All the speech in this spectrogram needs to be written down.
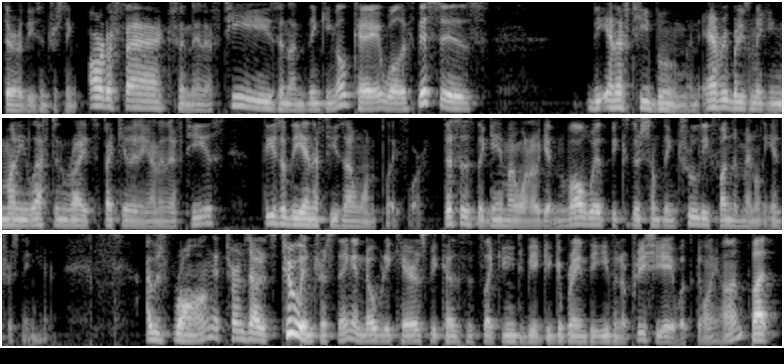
there are these interesting artifacts and NFTs. And I'm thinking, okay, well, if this is the NFT boom and everybody's making money left and right speculating on NFTs, these are the NFTs I want to play for. This is the game I want to get involved with because there's something truly fundamentally interesting here. I was wrong. It turns out it's too interesting and nobody cares because it's like you need to be a gigabrain to even appreciate what's going on, but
